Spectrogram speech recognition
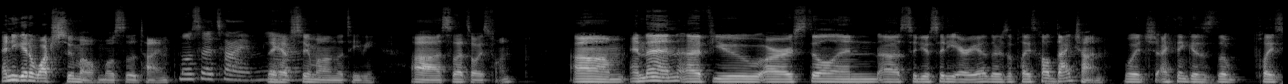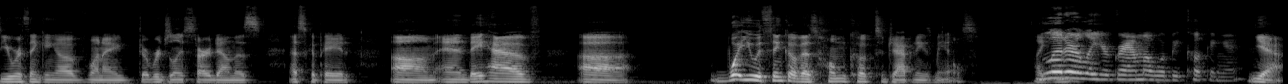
And you get to watch sumo most of the time. most of the time. They have sumo on the TV, uh, so that's always fun. Um, and then uh, if you are still in uh, Studio City area, there's a place called Daichan, which I think is the place you were thinking of when I originally started down this escapade. Um, and they have uh, what you would think of as home cooked Japanese meals. Literally, your grandma would be cooking it. yeah,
